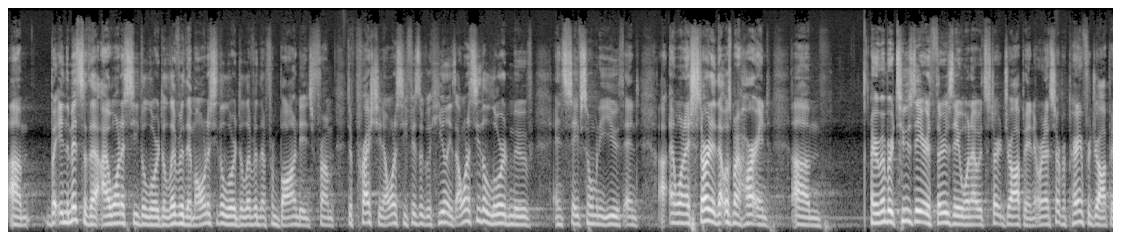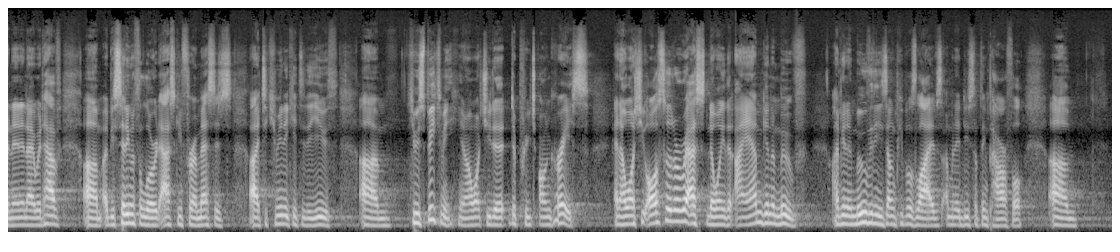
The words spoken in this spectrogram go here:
Um, but in the midst of that, I want to see the Lord deliver them. I want to see the Lord deliver them from bondage, from depression. I want to see physical healings. I want to see the Lord move and save so many youth. And, uh, and when I started, that was my heart. And um, I remember Tuesday or Thursday when I would start dropping, or when I start preparing for dropping, and I would have, um, I'd be sitting with the Lord asking for a message uh, to communicate to the youth. Um, he would speak to me, you know, I want you to, to preach on grace. And I want you also to rest knowing that I am going to move. I'm going to move in these young people's lives. I'm going to do something powerful. Um,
